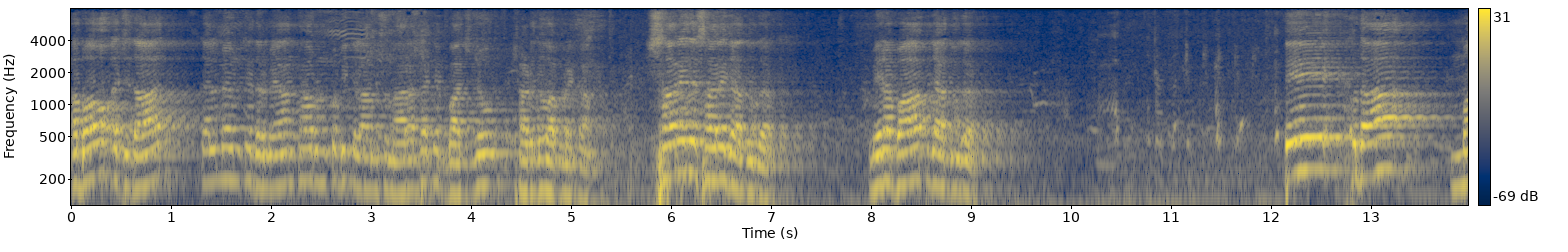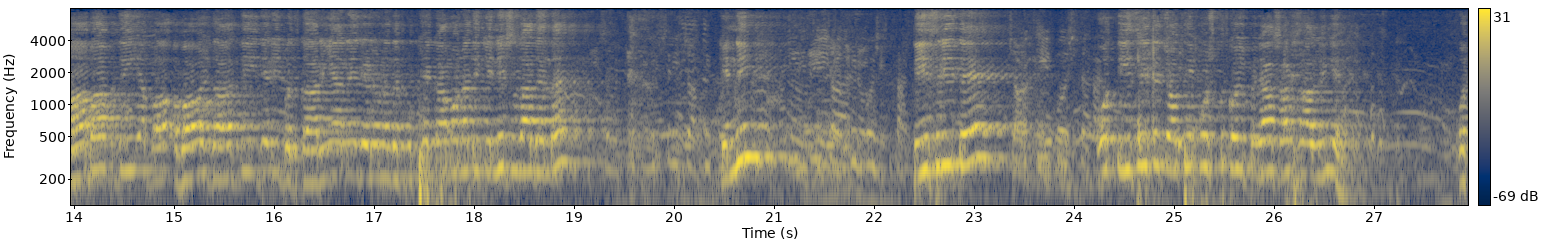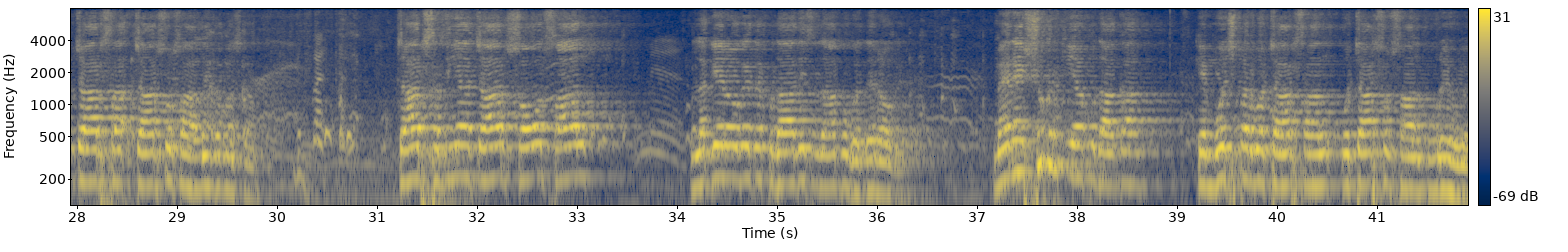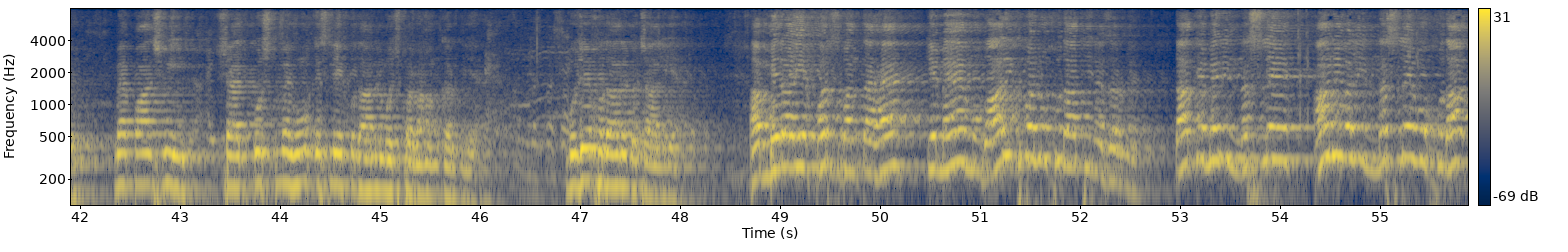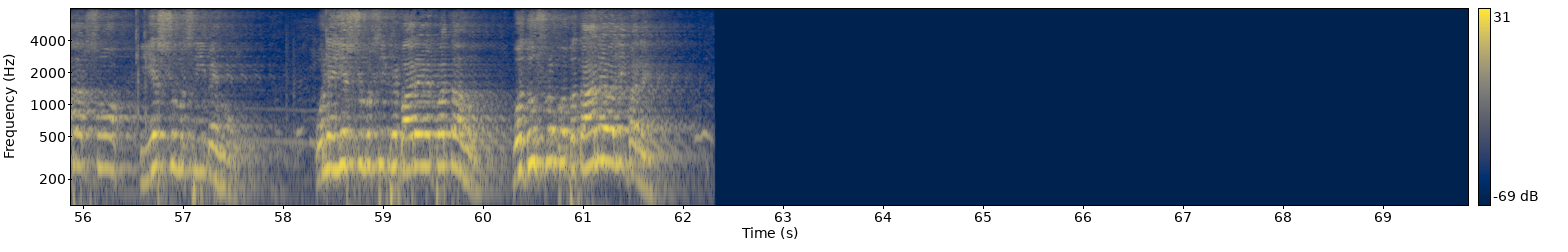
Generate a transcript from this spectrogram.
اباؤ اجداد کل میں ان کے درمیان تھا اور ان کو بھی کلام سنا رہا تھا کہ بچ جو چھڑ دو اپنے کام۔ سارے دے سارے جادوگر۔ میرا باپ جادوگر۔ تے خدا ماں باپ دی یا ابا اجداد دی جڑی بدکاریاں نے جڑے انہاں دے پٹھے کام، انہاں دی کنی سزا دیندا ہے؟ تیسری کنی تیسری تے؟ وہ تیسری تے چوتھی پشت کوئی 50 60 سال نہیں ہے۔ وہ چار سا چار سو سال نہیں کم از کم۔ چار صدیاں چار سو سال لگے رہو گے تو خدا دی سزا کو گدے رہو گے۔ میں نے شکر کیا خدا کا کہ مجھ پر وہ چار سال وہ چار سو سال پورے ہوئے۔ میں پانچویں شاید پشت میں ہوں اس لیے خدا نے مجھ پر رحم کر دیا ہے۔ مجھے خدا نے بچا لیا ہے۔ اب میرا یہ فرض بنتا ہے کہ میں مبارک بنوں خدا کی نظر میں تاکہ میری نسلیں آنے والی نسلیں وہ خدا ترسوں یسو مسیح میں ہوں۔ انہیں یسو مسیح کے بارے میں پتا ہو۔ وہ دوسروں کو بتانے والی بنے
